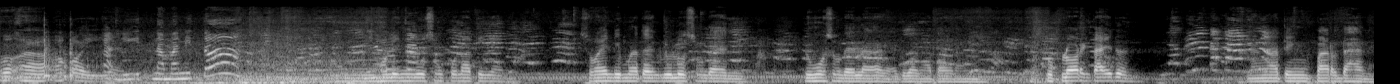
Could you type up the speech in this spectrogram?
oh, ah, okay. Ayan. Liit naman ito. Ang huling lusong po natin yan. So ngayon hindi muna tayong lulusong dahil lumusong dahil uh, nga tayo ng flooring tayo dun ng ating paradahan.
